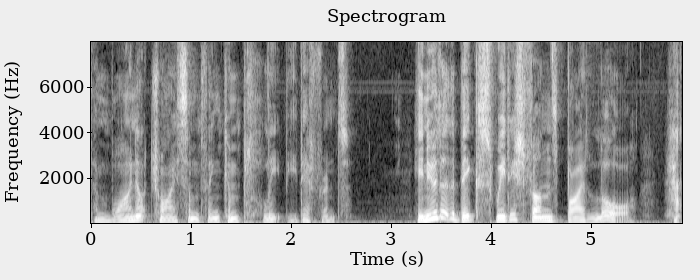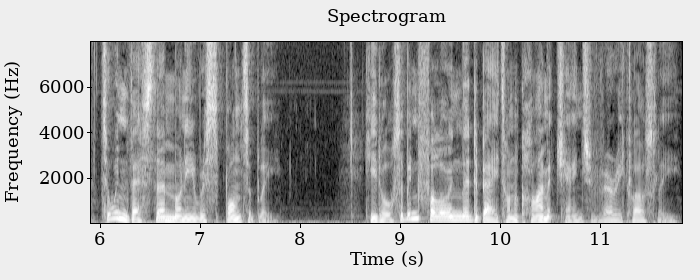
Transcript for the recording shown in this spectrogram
then why not try something completely different? He knew that the big Swedish funds, by law, had to invest their money responsibly He'd also been following the debate on climate change very closely.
